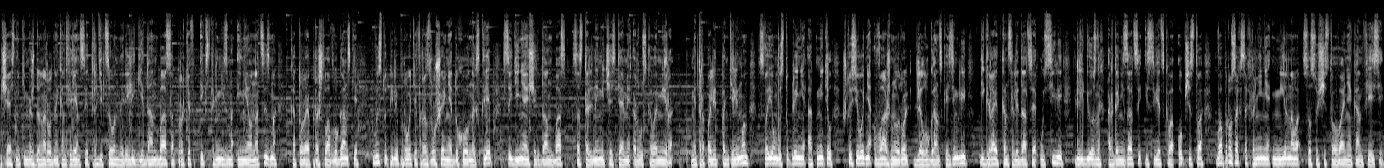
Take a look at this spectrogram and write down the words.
Участники международной конференции традиционной религии Донбасса против экстремизма и неонацизма, которая прошла в Луганске, выступили против разрушения духовных скреп, соединяющих Донбасс с остальными частями русского мира – Митрополит Пантелеймон в своем выступлении отметил, что сегодня важную роль для Луганской земли играет консолидация усилий религиозных организаций и светского общества в вопросах сохранения мирного сосуществования конфессий.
